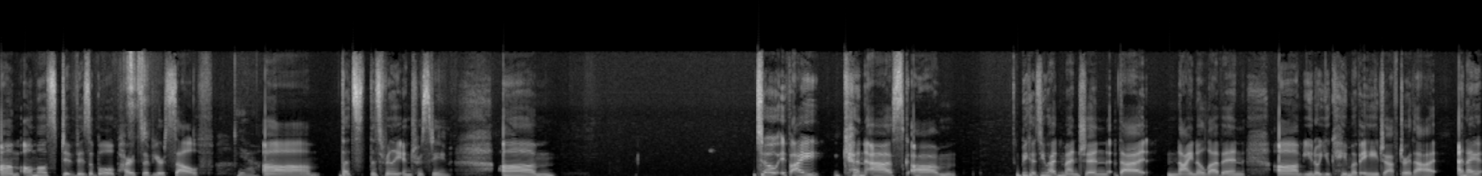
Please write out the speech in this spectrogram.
um, almost divisible parts of yourself. Yeah. Um, that's that's really interesting. Um, so if I can ask, um, because you had mentioned that 9-11, um, you know, you came of age after that. And I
